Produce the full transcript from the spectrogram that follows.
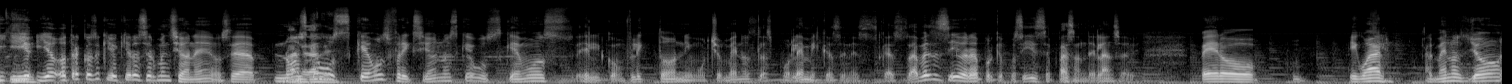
y- Sí. y- y otra cosa que yo quiero hacer mención, ¿eh? o sea, no Dale, es que dale. busquemos fricción, no es que busquemos el conflicto, ni mucho menos las polémicas en esos casos. A veces sí, ¿verdad? Porque pues sí, se pasan de lanza. Pero igual, al menos yo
